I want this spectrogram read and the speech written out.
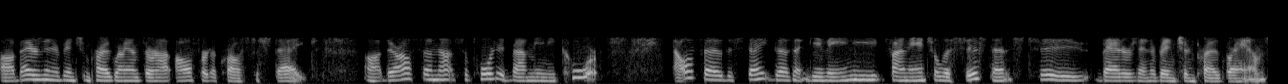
uh, batters intervention programs are not offered across the state. Uh, they're also not supported by many courts. Also, the state doesn't give any financial assistance to batters intervention programs.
